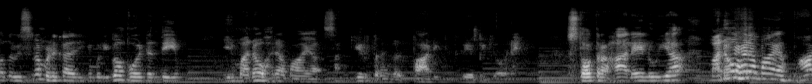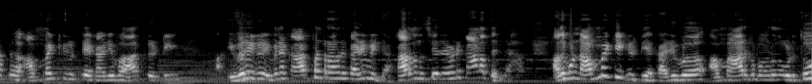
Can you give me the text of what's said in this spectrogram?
ഒന്ന് വിശ്രമം എടുക്കാതിരിക്കുമ്പോൾ ഇവൻ പോയിട്ട് എന്ത് ചെയ്യും? ഈ മനോഹരമായ സങ്കീർത്തനങ്ങൾ പാടി കേൾപ്പിക്കും സ്തോത്ര. സ്തോത്ര ഹാലേലൂയ മനോഹരമായ പാട്ട് അമ്മയ്ക്ക് കിട്ടിയ കഴിവ് ആർക്ക് കിട്ടി? ഇവർ ഇവനെ കാർപ്പന്റർ അവന് കഴിവില്ല. കാരണം എന്ന് വെച്ചാൽ ഇവനെ കാണത്തില്ല. അതുകൊണ്ട് അമ്മയ്ക്ക് കിട്ടിയ കഴിവ് അമ്മ ആർക്ക് പകർന്നു കൊടുത്തു?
